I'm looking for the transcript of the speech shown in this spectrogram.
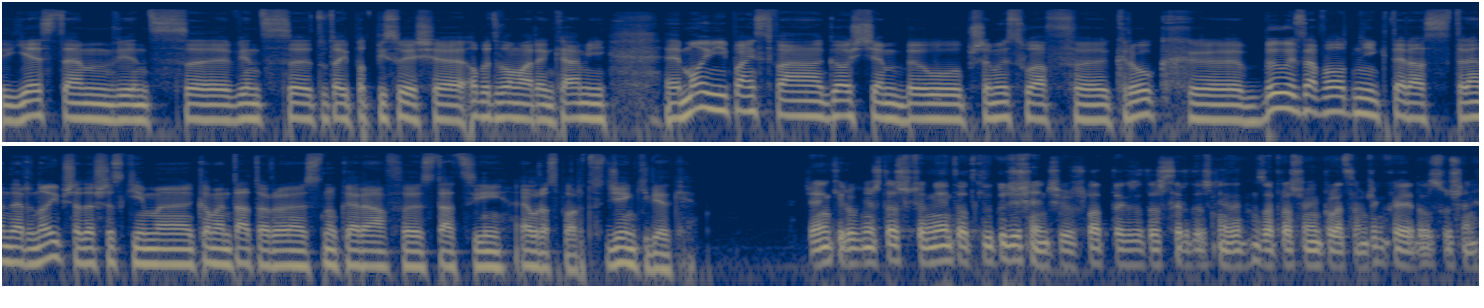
jestem, więc, więc tutaj podpisuję się obydwoma rękami. Moim i Państwa gościem był Przemysław e, Kruk, e, były zawodnik, teraz trener, no i przede wszystkim e, komentator snookera w stacji Eurosport. Dzięki wielkie. Dzięki, również też ściągnięty od kilkudziesięciu już lat, także też serdecznie zapraszam i polecam. Dziękuję, do usłyszenia.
